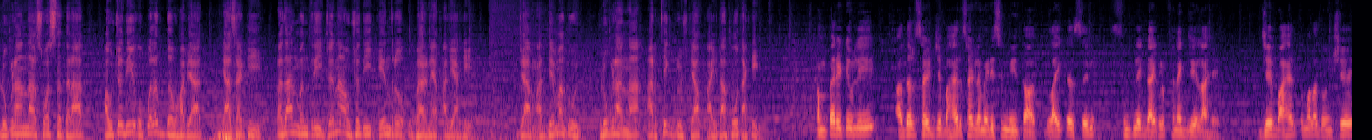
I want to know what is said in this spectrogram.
रुग्णांना स्वस्त दरात औषधी उपलब्ध व्हाव्यात यासाठी प्रधानमंत्री जन औषधी केंद्र उभारण्यात आले आहे. ज्या माध्यमातून रुग्णांना आर्थिकदृष्ट्या फायदा होत आहे. कम्पॅरेटिव्हली अदर साईड जे बाहेर साईडला मेडिसिन मिळतात लाईक सिम सिम्पली एक डायक्लोफेनॅक जेल आहे. जे बाहेर तुम्हाला दोनशे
